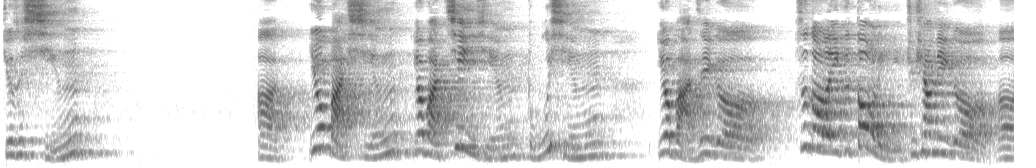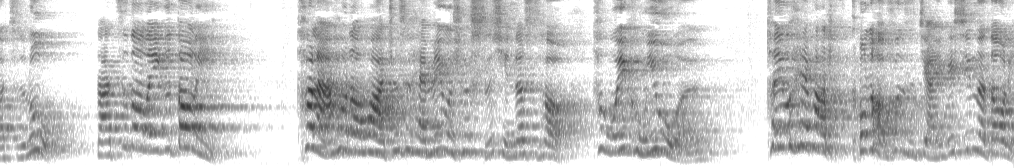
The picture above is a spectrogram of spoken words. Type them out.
就是行啊，要把行，要把进行、独行，要把这个。知道了一个道理，就像那个呃子路，他知道了一个道理，他然后的话就是还没有去实行的时候，他唯恐又闻，他又害怕孔老夫子讲一个新的道理，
